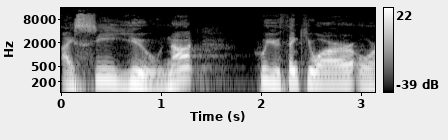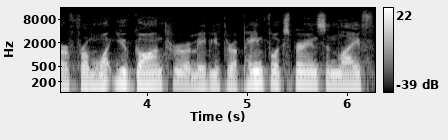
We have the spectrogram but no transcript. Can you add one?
I see you, not who you think you are or from what you've gone through or maybe through a painful experience in life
